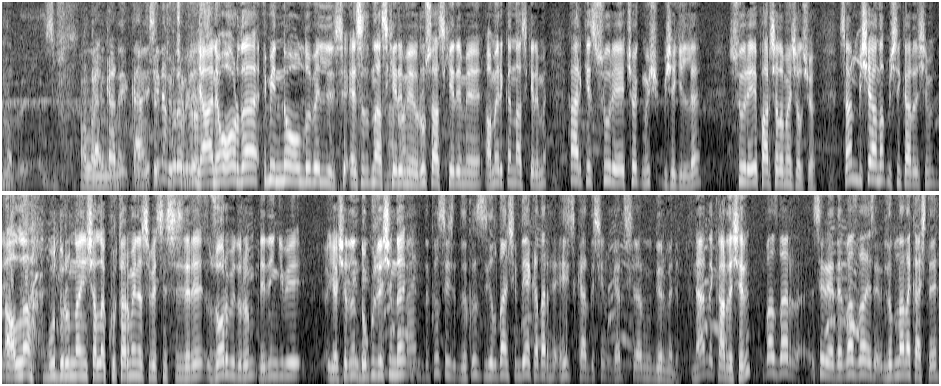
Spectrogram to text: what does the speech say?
Allah Ka- kardeşine Türkçem vurabilir. biraz- Yani orada kimin ne olduğu belli. Esad'ın askeri mi, Rus askeri mi, Amerika'nın askeri mi? Herkes Suriye'ye çökmüş bir şekilde. Suriye'yi parçalamaya çalışıyor. Sen bir şey anlatmıştın kardeşim. Allah bu durumdan inşallah kurtarmayı nasip etsin sizleri. Zor bir durum. Dediğin gibi yaşadığın 9 yaşında Ben 9, 9 yıldan şimdiye kadar hiç kardeşim kardeşlerimi görmedim. nerede kardeşlerin? Bazılar Suriye'de, bazılar Lübnan'a kaçtı.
